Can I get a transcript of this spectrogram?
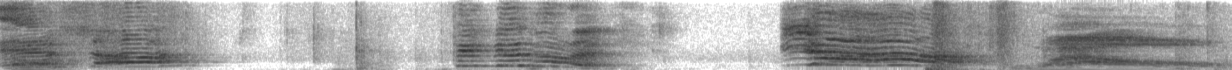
It's a pigment bullet. Yeah. Wow.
